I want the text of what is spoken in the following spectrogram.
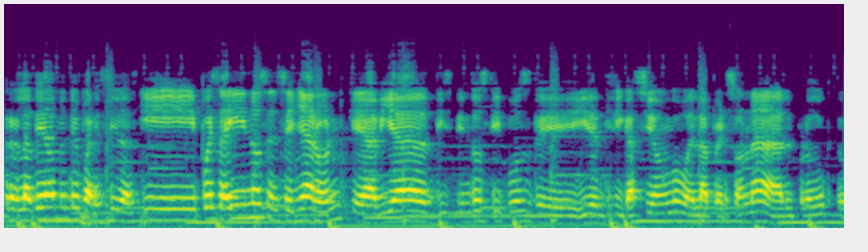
relativamente parecidas. Y pues ahí nos enseñaron que había distintos tipos de identificación como de la persona al producto.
